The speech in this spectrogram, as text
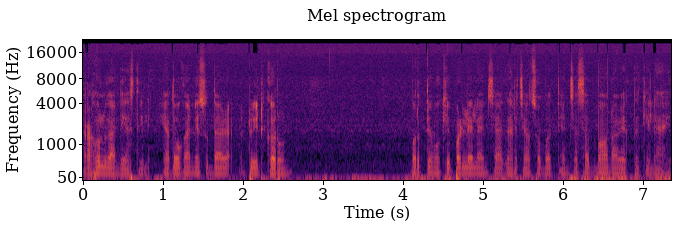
राहुल गांधी असतील या दोघांनी सुद्धा ट्विट करून मृत्युमुखी पडलेल्यांच्या घरच्यांसोबत त्यांच्या सद्भावना व्यक्त केल्या आहेत.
